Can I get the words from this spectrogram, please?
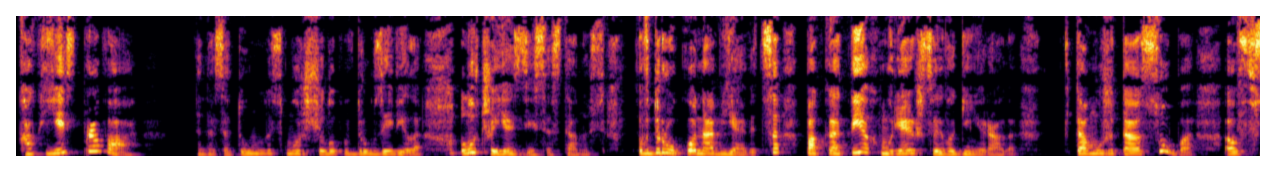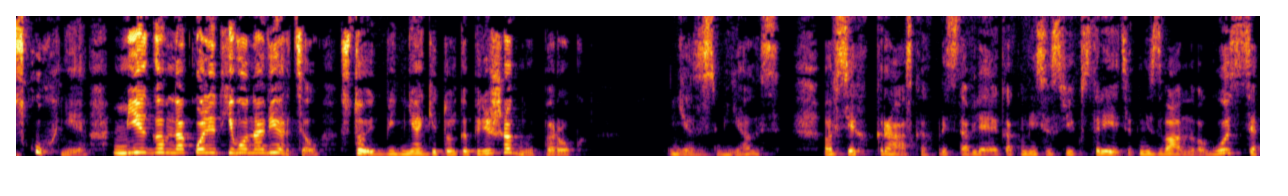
Как есть права. Она задумалась, морща лоб вдруг заявила, «Лучше я здесь останусь. Вдруг он объявится, пока ты охмуряешь своего генерала. К тому же та особа э, с кухни мигом наколет его на вертел, стоит бедняге только перешагнуть порог. Я засмеялась во всех красках, представляя, как миссис Фик встретит незваного гостя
